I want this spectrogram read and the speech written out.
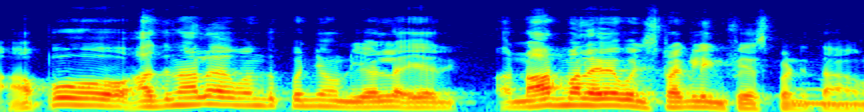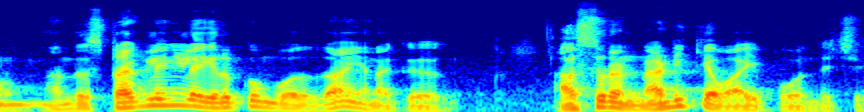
அப்போது அதனால வந்து கொஞ்சம் எல்லா நார்மலாகவே கொஞ்சம் ஸ்ட்ரகிளிங் ஃபேஸ் பண்ணி தான் ஆகணும். அந்த ஸ்ட்ரகிளிங்கில் இருக்கும்போது தான் எனக்கு அசுரன் நடிக்க வாய்ப்பு வந்துச்சு.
